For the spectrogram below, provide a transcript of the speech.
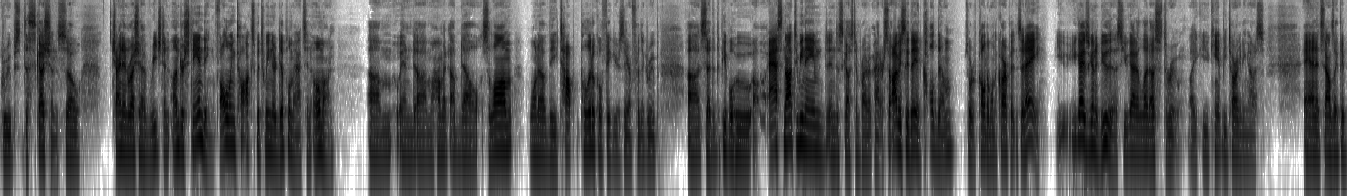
group's discussions. So, China and Russia have reached an understanding following talks between their diplomats in Oman um, and uh, Mohammed Abdel Salam, one of the top political figures there for the group, uh, said that the people who uh, asked not to be named and discussed in private matters. So obviously they had called them, sort of called them on the carpet and said, "Hey, you you guys are going to do this. You got to let us through. Like you can't be targeting us." And it sounds like they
